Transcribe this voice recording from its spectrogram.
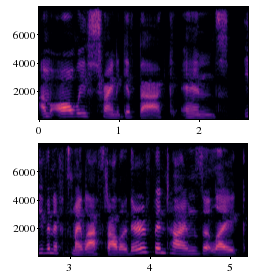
I'm always trying to give back. And even if it's my last dollar, there have been times that, like,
